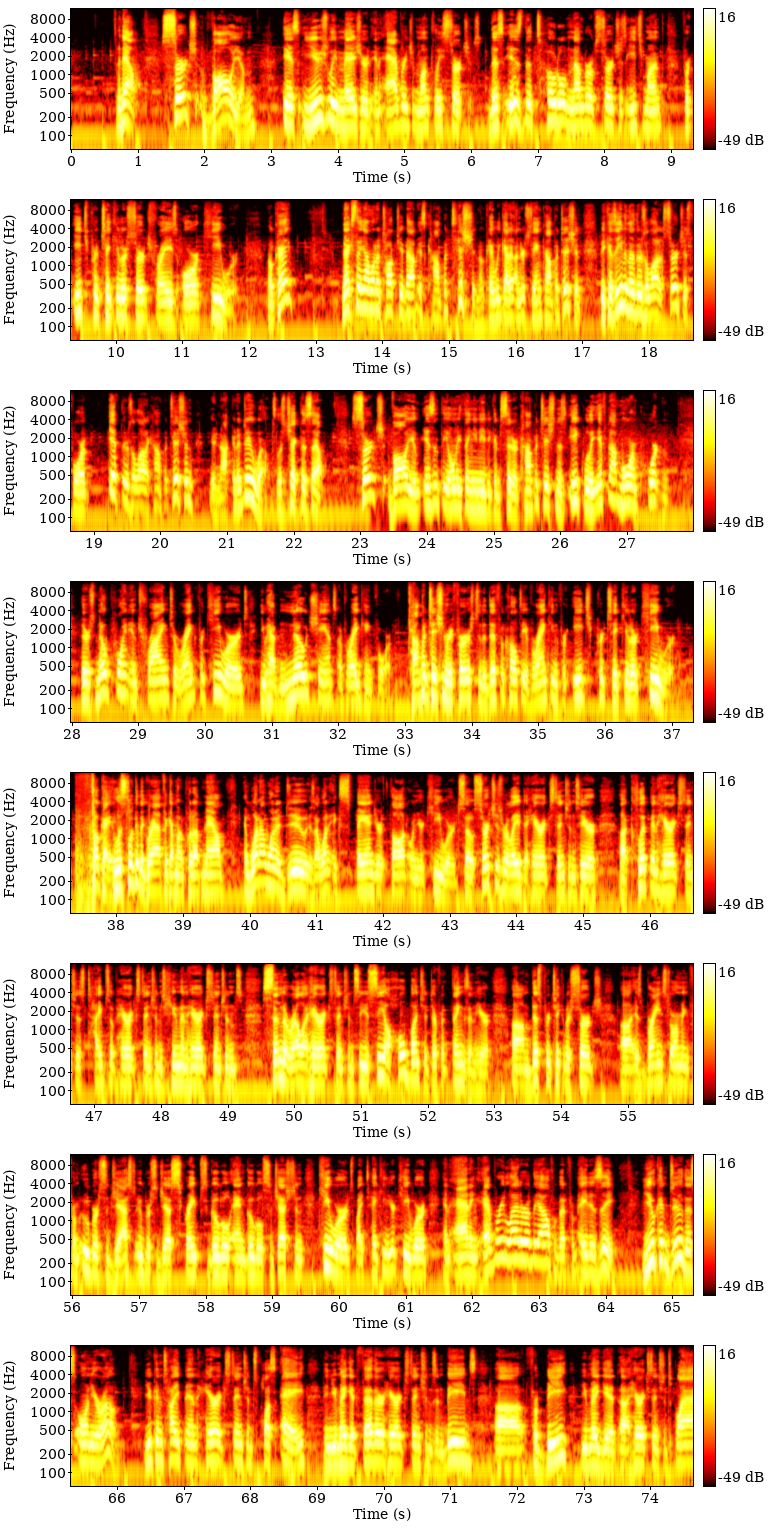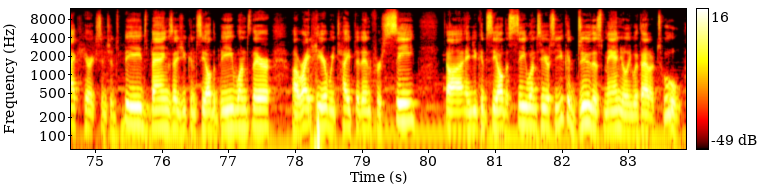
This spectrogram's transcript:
Now search volume is usually measured in average monthly searches. This is the total number of searches each month for each particular search phrase or keyword okay? Next thing I want to talk to you about is competition okay? We got to understand competition because even though there's a lot of searches for it if there's a lot of competition you're not going to do well. So let's check this out. Search volume isn't the only thing you need to consider. Competition is equally if not more important there's no point in trying to rank for keywords you have no chance of ranking for. Competition refers to the difficulty of ranking for each particular keyword okay let's look at the graphic I'm going to put up now. And what I want to do is I want to expand your thought on your keywords. So searches related to hair extensions here uh, clip in hair extensions types of hair extensions human hair extensions Cinderella hair extensions. So you see a whole bunch of different things in here. Um, this particular search uh, is brainstorming from Ubersuggest. Uber suggest scrapes Google and Google suggestion keywords by taking your keyword and adding every letter of the alphabet from A to Z. You can do this on your own you can type in hair extensions plus a and you may get feather hair extensions and beads. Uh, for B you may get uh, hair extensions black hair extensions beads bangs as you can see all the B ones there. Uh, right here we typed it in for C uh, and you can see all the C ones here. So you could do this manually without a tool.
